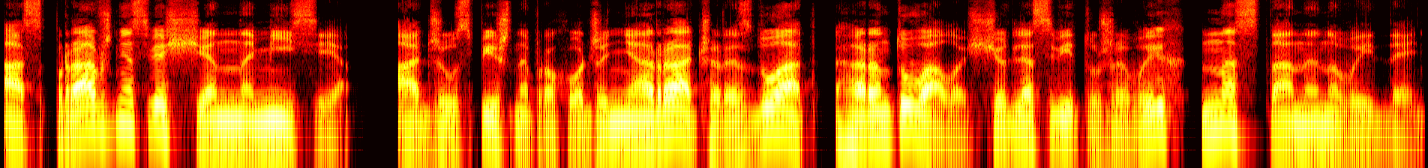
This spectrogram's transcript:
а справжня священна місія. Адже успішне проходження Ра через дуат гарантувало, що для світу живих настане новий день.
